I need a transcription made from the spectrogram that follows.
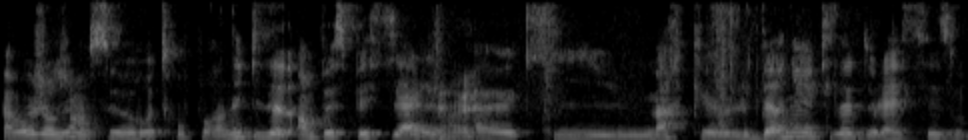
Alors aujourd'hui, on se retrouve pour un épisode un peu spécial euh, qui marque euh, le dernier épisode de la saison,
